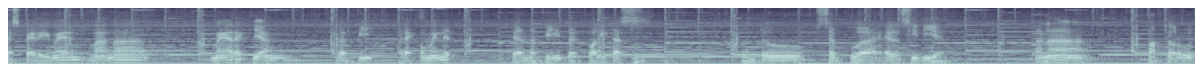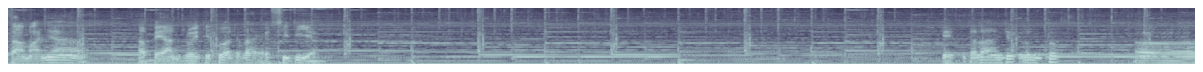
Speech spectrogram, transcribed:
eksperimen mana merek yang lebih recommended dan lebih berkualitas untuk sebuah LCD ya. Karena faktor utamanya HP Android itu adalah LCD ya kita lanjut untuk uh,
